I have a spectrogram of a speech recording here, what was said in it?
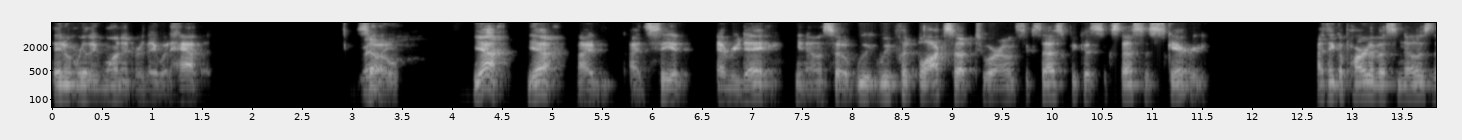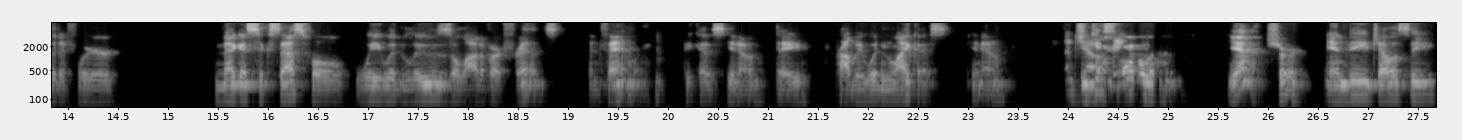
they don't really want it or they would have it. Really? so yeah yeah i'd i'd see it every day you know so we, we put blocks up to our own success because success is scary. I think a part of us knows that if we're mega successful we would lose a lot of our friends and family because you know they probably wouldn't like us you know? You can't travel yeah, sure. Envy, jealousy,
